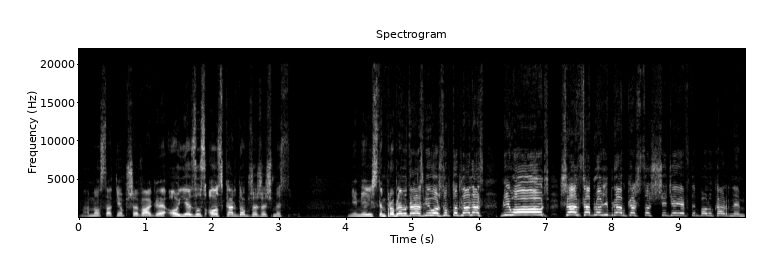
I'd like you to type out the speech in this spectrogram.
Mamy ostatnią przewagę. O Jezus, Oskar, dobrze, żeśmy nie mieli z tym problemu. Teraz Miłosz, zrób to dla nas. Miłosz! Szansa broni bramkarz. Coś się dzieje w tym polu karnym.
